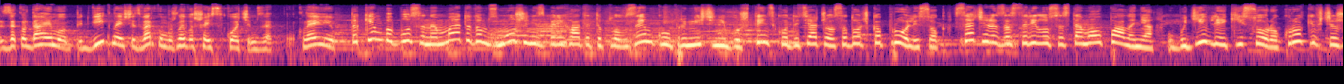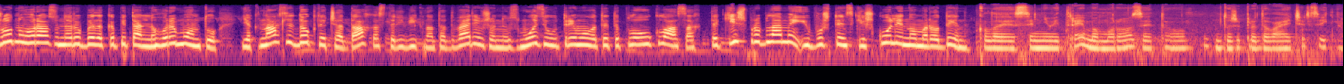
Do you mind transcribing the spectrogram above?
закладаємо під вікна і ще зверху, можливо, ще й скотчем заклеюємо. Таким бабусиним методом змушені зберігати тепло взимку у приміщенні бурштинського дитячого садочка «Пролісок». Все через застарілу систему опалення. У будівлі, якій 40 років, ще жодного разу не робили капітального ремонту. Як наслідок, тече дах, а старі вікна та двері вже не в змозі утримувати тепло у класах. Такі ж проблеми і в бурштинській школі номер один. Коли сильні вітри або морози, то дуже продуває через вікна.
